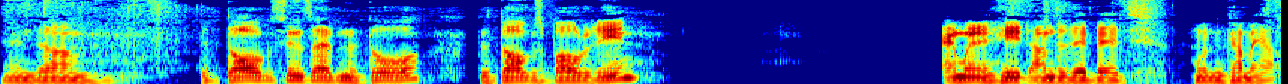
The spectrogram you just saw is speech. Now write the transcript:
and um, the dogs, as soon as they opened the door, the dogs bolted in and went and hid under their beds, wouldn't come out.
